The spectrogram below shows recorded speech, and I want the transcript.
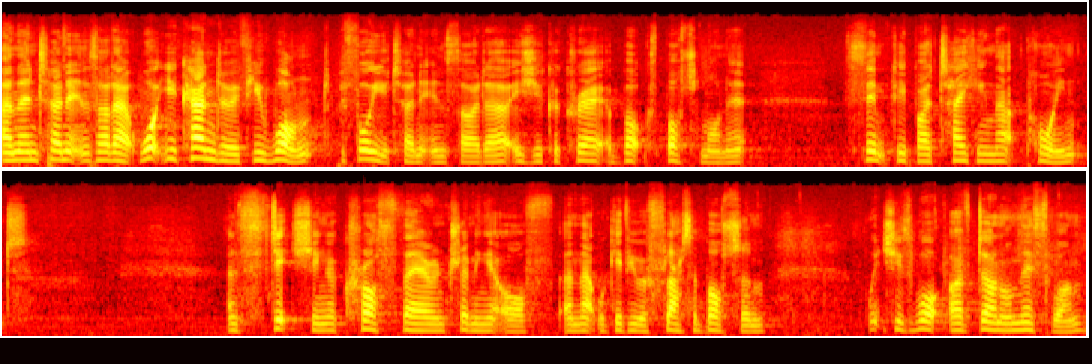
And then turn it inside out. What you can do if you want, before you turn it inside out, is you could create a box bottom on it simply by taking that point and stitching across there and trimming it off, and that will give you a flatter bottom, which is what I've done on this one,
